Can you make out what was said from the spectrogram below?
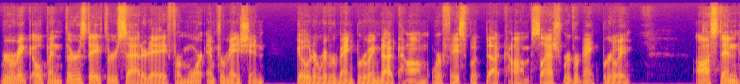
Riverbank open Thursday through Saturday. For more information, go to riverbankbrewing.com or facebook.com slash riverbankbrewing. Austin,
